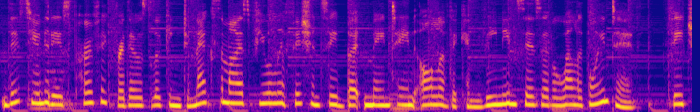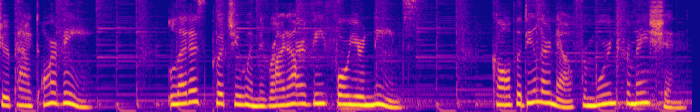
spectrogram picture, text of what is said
This unit is perfect for those looking to maximize fuel efficiency but maintain all of the conveniences of a well-appointed, feature-packed RV. Let us put you in the right RV for your needs. Call the dealer now for more information.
